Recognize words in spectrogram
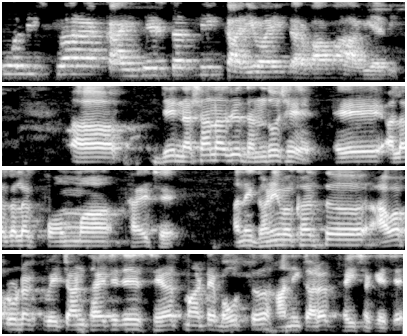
પોલીસ દ્વારા કાયદેસરની કાર્યવાહી કરવામાં આવી હતી. જે નશાનો જે ધંધો છે, એ અલગ અલગ ફોર્મમાં થાય છે. અને ઘણી વખત આવા પ્રોડક્ટ વેચાણ થાય છે, જે સેહત માટે બહુ જ હાનિકારક થઈ શકે છે.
